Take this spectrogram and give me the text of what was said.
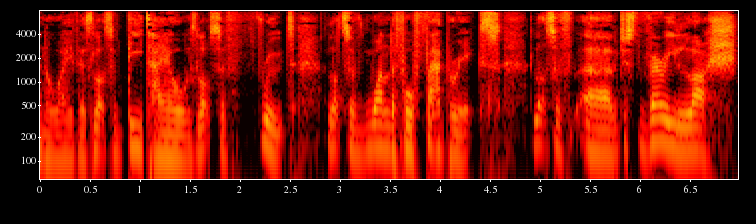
in a way. There's lots of details, lots of fruit, lots of wonderful fabrics, lots of uh, just very lush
